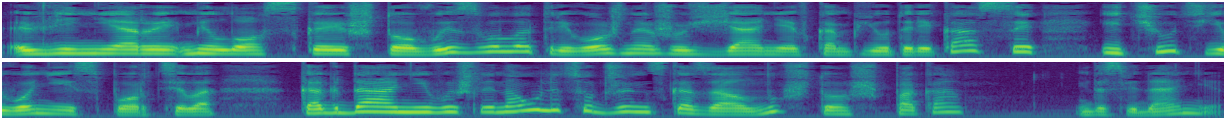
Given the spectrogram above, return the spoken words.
Венеры Милосской, что вызвало тревожное жужжание в компьютере кассы и чуть его не испортило. Когда они вышли на улицу, Джин сказал, «Ну что ж, пока. До свидания».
